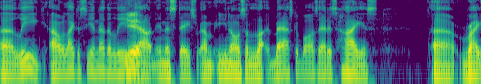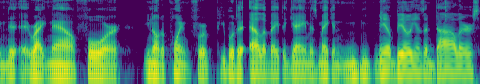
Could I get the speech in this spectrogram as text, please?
uh, league. I would like to see another league Yeah. out in the states. Um, you know, it's a lot. Basketball's at its highest uh, right right now for you know the point for people to elevate the game is making billions of dollars.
